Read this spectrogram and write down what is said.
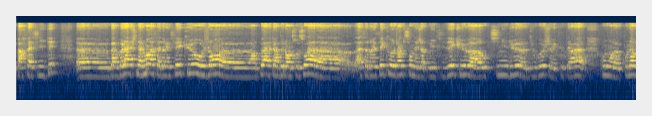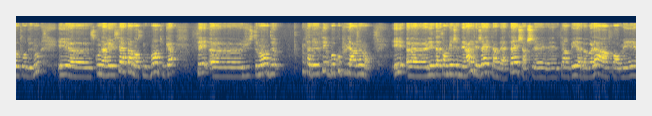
par facilité, euh, bah voilà, finalement à s'adresser que aux gens, euh, un peu à faire de l'entre-soi, à, s'adresser que aux gens qui sont déjà politisés, que aux petits milieux euh, de gauche, etc. qu'on a autour de nous. Et ce qu'on a réussi à faire dans ce mouvement en tout cas, c'est justement de s'adresser beaucoup plus largement. Et euh, les assemblées générales, déjà, elles servaient à ça, elles, servaient bah, voilà, à informer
